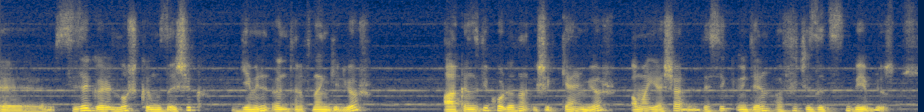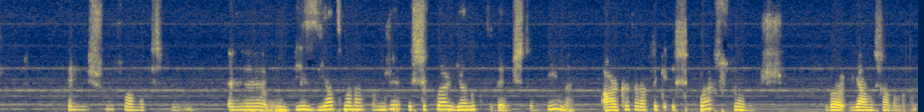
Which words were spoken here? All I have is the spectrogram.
Ee, size göre loş kırmızı ışık geminin ön tarafından geliyor. Arkanızdaki koridordan ışık gelmiyor ama yaşam destek ünitenin hafif cızırtısını duyabiliyorsunuz. E, şunu sormak istiyorum. E, biz yatmadan önce ışıklar yanıktı demiştin değil mi? Arka taraftaki ışıklar sönmüş. Böyle yanlış anlamadım.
